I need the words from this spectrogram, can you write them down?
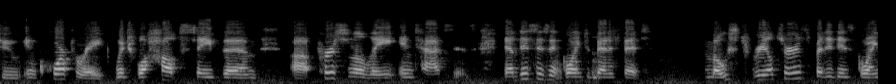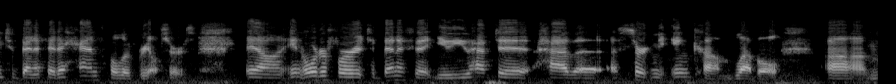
to incorporate, which will help save them uh, personally in taxes. Now, this isn't going to benefit most realtors, but it is going to benefit a handful of realtors. Uh, in order for it to benefit you, you have to have a, a certain income level um,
